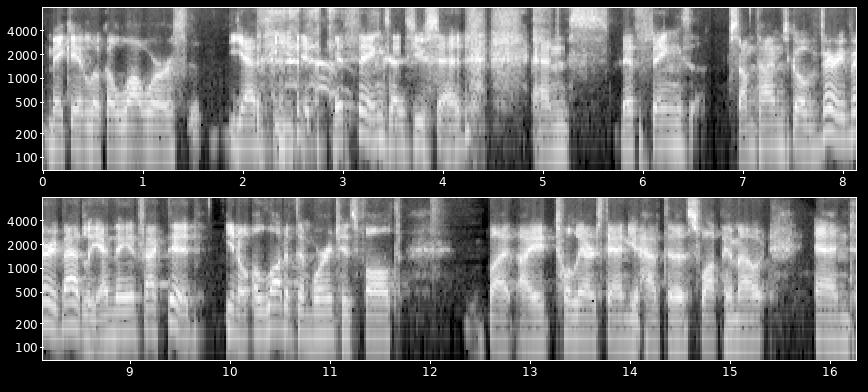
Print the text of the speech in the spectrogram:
make it look a lot worse. Yes, he did Smith things, as you said, and Smith things sometimes go very, very badly, and they in fact did. You know, a lot of them weren't his fault, but I totally understand you have to swap him out. And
